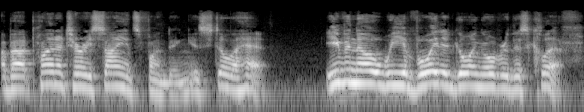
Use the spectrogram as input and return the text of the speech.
about planetary science funding is still ahead, even though we avoided going over this cliff.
